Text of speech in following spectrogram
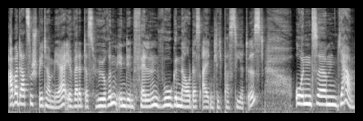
Aber dazu später mehr. Ihr werdet das hören in den Fällen, wo genau das eigentlich passiert ist. Und ähm, ja,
